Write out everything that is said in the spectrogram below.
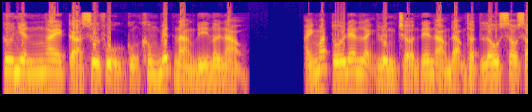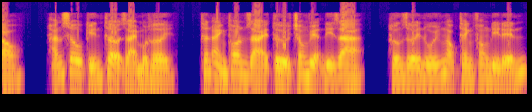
cư nhiên ngay cả sư phụ cũng không biết nàng đi nơi nào. Ánh mắt tối đen lạnh lùng trở nên ảm đạm thật lâu sau sau, hắn sâu kín thở dài một hơi, thân ảnh thon dài từ trong viện đi ra, hướng dưới núi Ngọc Thanh Phong đi đến.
